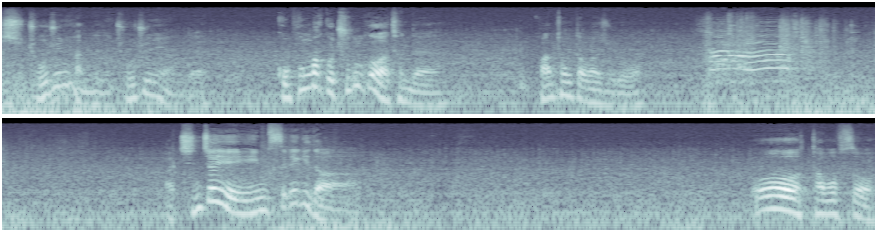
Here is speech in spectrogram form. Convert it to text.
아씨 조준이 안 되네. 조준이 안 돼. 고폭 맞고 죽을 것 같은데. 관통 떠가지고. 아 진짜 얘 에임 쓰레기다. 어 답 없어.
